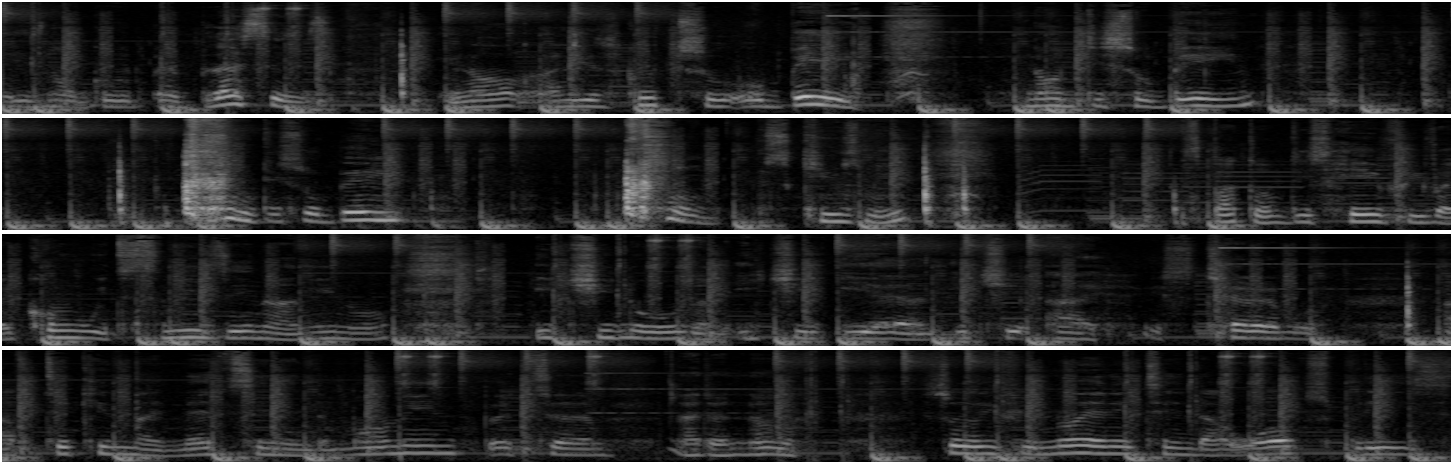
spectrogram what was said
it's not good. But blessings, you know, and it's good to obey, not disobeying. disobeying, excuse me, it's part of this hay fever. I come with sneezing and, you know, itchy nose and itchy ear and itchy eye. It's terrible. I've taken my medicine in the morning, but um, I don't know. So if you know anything that works, please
